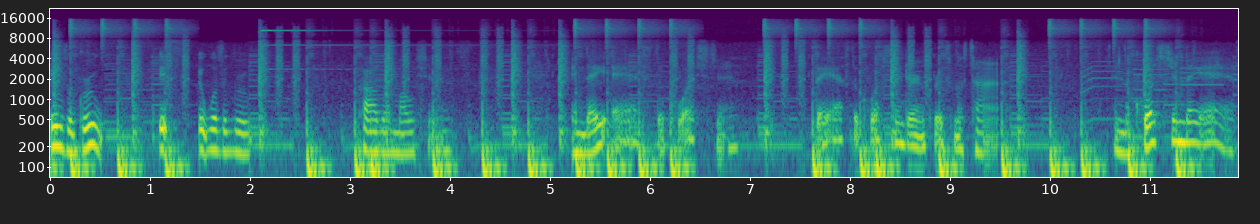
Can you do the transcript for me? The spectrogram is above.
it was a group. It, it was a group called Emotions. And they asked the question. They asked the question during Christmas time. And the question they asked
